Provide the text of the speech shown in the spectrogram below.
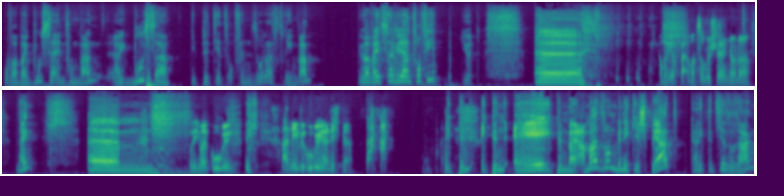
wo wir bei Booster-Impfung waren, ich Booster gibt es jetzt auch für den Soda-Stream, wa? Überweist da wieder ein Fuffi? Gut. Äh, Kann man die auch bei Amazon bestellen, oder? nein. Ähm, Muss ich mal googeln. Ich- Ah, nee, wir googeln ja nicht mehr. Ich bin, ich bin, ey, ich bin bei Amazon, bin ich gesperrt? Kann ich das hier so sagen?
